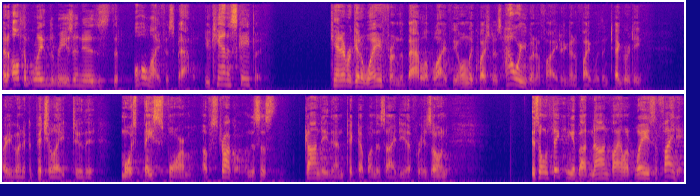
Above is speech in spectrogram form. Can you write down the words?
And ultimately, the reason is that all life is battle. You can't escape it. You can't ever get away from the battle of life. The only question is, how are you going to fight? Are you going to fight with integrity? are you going to capitulate to the most base form of struggle? And this is Gandhi then picked up on this idea for his own his own thinking about nonviolent ways of fighting.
